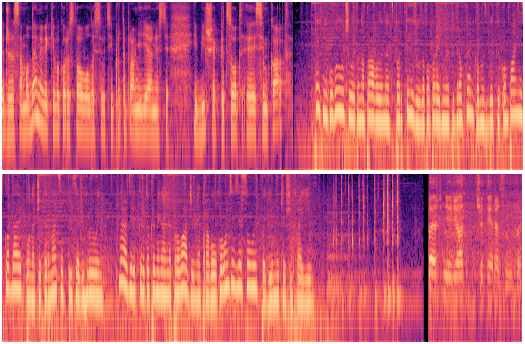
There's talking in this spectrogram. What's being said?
GSM-модемів, які використовувалися у цій протиправній діяльності, і більше як 500 сім-карт. Техніку вилучили та направили на експертизу. За попередніми підрахунками збитки компанії складають понад 14 тисяч гривень. Наразі відкрито кримінальне провадження. Правоохоронці з'ясовують подільників шахраїв. Верхній ряд чотири зуби.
